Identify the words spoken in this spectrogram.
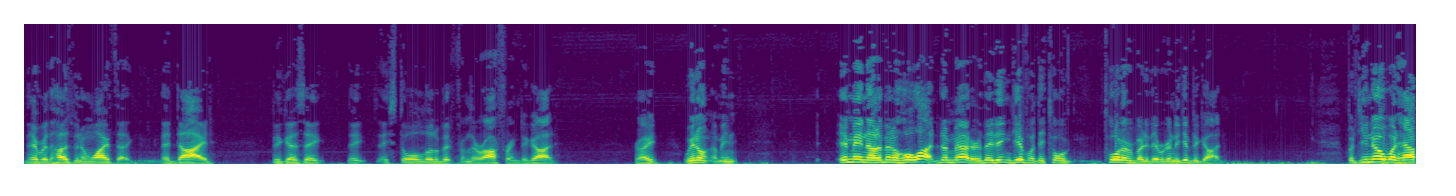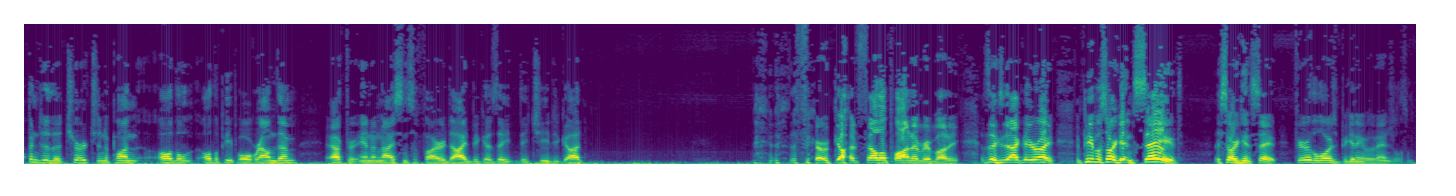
They were the husband and wife that, that died because they they, they stole a little bit from their offering to God. Right? We don't, I mean, it may not have been a whole lot. It doesn't matter. They didn't give what they told, told everybody they were going to give to God. But do you know what happened to the church and upon all the, all the people around them after Ananias and Sapphira died because they, they cheated God? the fear of God fell upon everybody. That's exactly right. And people start getting saved. They start getting saved. Fear of the Lord is the beginning of evangelism.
